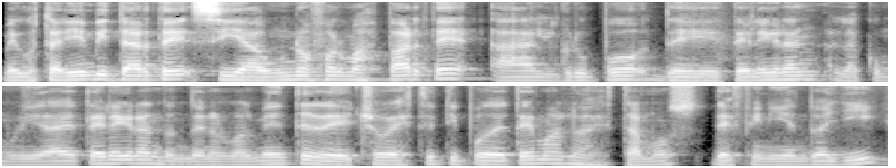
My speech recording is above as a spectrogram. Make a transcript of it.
Me gustaría invitarte, si aún no formas parte, al grupo de Telegram, a la comunidad de Telegram, donde normalmente, de hecho, este tipo de temas los estamos definiendo allí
